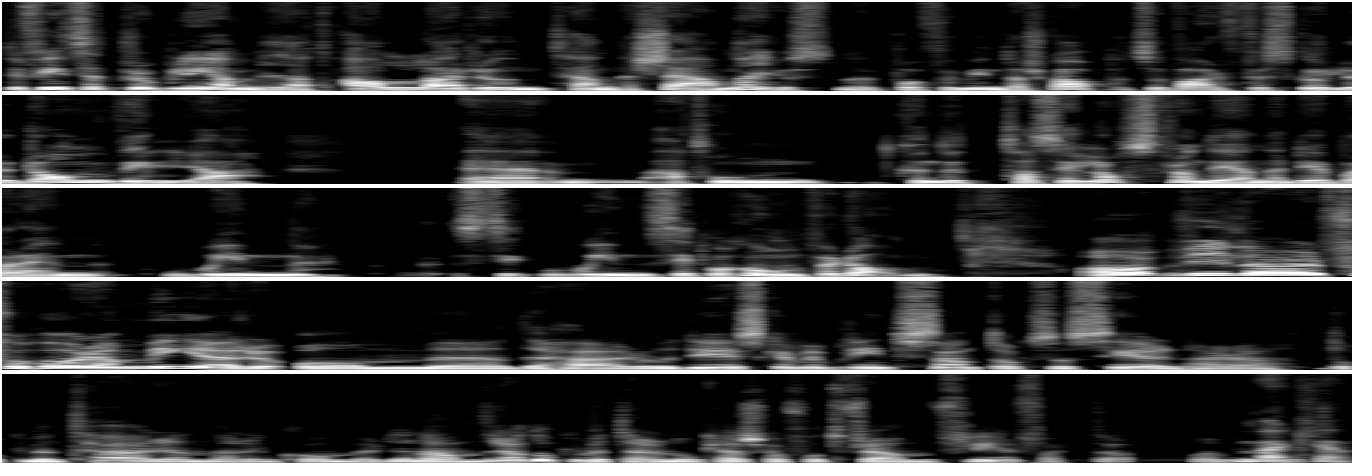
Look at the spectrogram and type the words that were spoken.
det finns ett problem i att alla runt henne tjänar just nu på förmyndarskapet så varför skulle de vilja att hon kunde ta sig loss från det när det bara är en win win-situation för dem. Ja, vi lär få höra mer om eh, det här och det ska väl bli intressant också att se den här dokumentären när den kommer. Den andra dokumentären, de kanske har fått fram fler fakta. Verkligen.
